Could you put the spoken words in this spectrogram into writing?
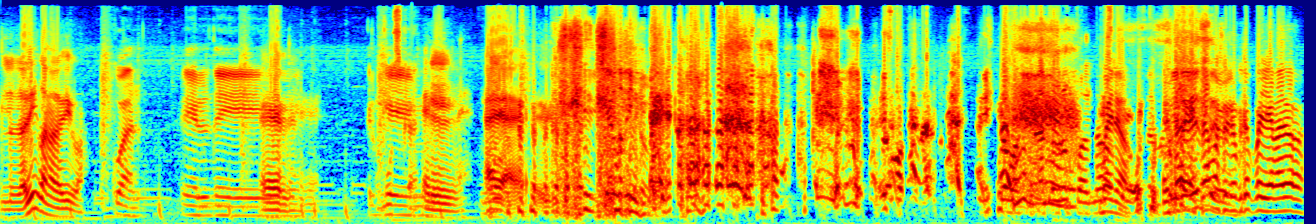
¿Lo, lo digo o no lo digo? ¿Cuál? El de. El. el que. El No. eh, ya lo dijo. bueno, estamos en un grupo llamado.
